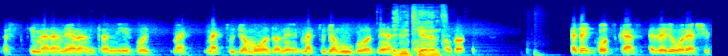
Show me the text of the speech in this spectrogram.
ezt kimerem jelenteni, hogy meg, meg tudjam oldani, meg tudjam ugorni. Ez mit jelent? Adatot. Ez egy, kockáz, ez egy óriási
